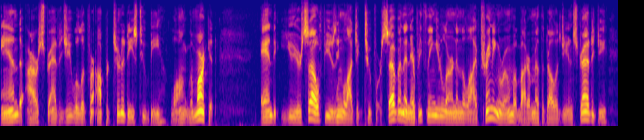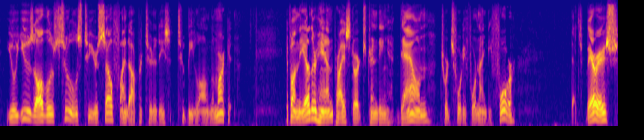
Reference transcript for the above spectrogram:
and our strategy will look for opportunities to be long the market. And you yourself using Logic 247 and everything you learn in the live training room about our methodology and strategy You'll use all those tools to yourself find opportunities to be long the market. If on the other hand, price starts trending down towards 44.94, that's bearish,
